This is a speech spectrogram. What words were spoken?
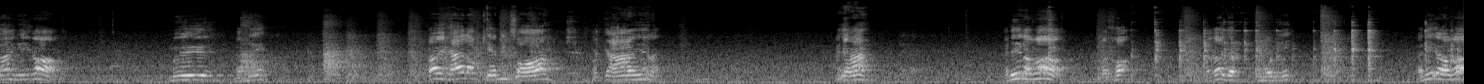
ถ้าอย่างนี้ก็ มือแบบนี้ก็คล้ายๆเราเขียนดินสอปากกาอย่างนี้แหละเข้าใจไหมอันนี้เราก็มาเคาะแล้วก็จะวนนี้ อันนี้เราก็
